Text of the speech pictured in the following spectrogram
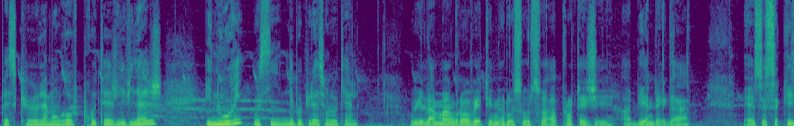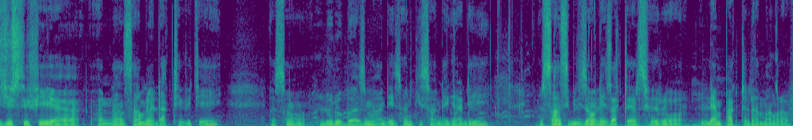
parce que la mangrove protège les villages et nourrit aussi les populations locales. Oui, la mangrove est une ressource à protéger à bien des égards. C'est ce qui justifie euh, un ensemble d'activités que sont le reboisement des zones qui sont dégradées. Nous sensibilisons les acteurs sur euh, l'impact de la mangrove.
